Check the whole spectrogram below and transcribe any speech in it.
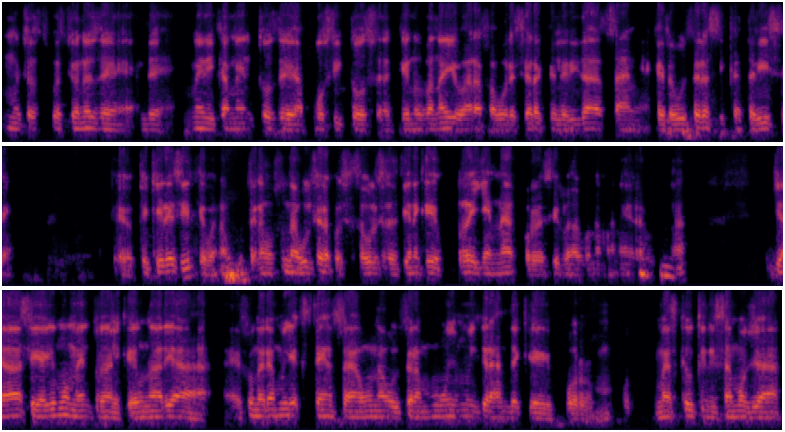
Muchas cuestiones de, de medicamentos, de apósitos eh, que nos van a llevar a favorecer a que la herida sane, que la úlcera cicatrice. ¿Qué quiere decir? Que, bueno, tenemos una úlcera, pues esa úlcera se tiene que rellenar, por decirlo de alguna manera. Ya si hay un momento en el que un área es un área muy extensa, una úlcera muy, muy grande, que por más que utilizamos ya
